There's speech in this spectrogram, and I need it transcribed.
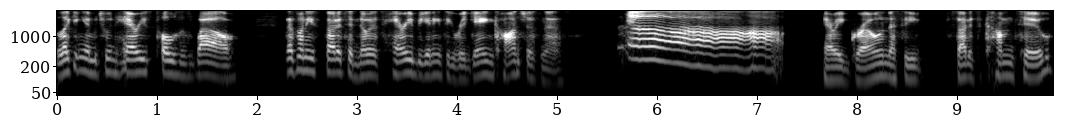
licking in between Harry's toes as well. That's when he started to notice Harry beginning to regain consciousness. Ah! Harry groaned as he started to come to.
